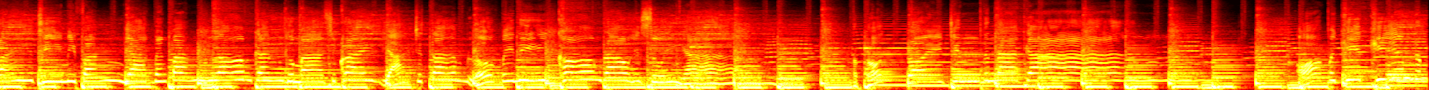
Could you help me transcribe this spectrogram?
รที่มีฝันอยากแบ่งปันล้อมกันเข้ามาสิใคร อยากจะตามโลกใบนี้ของเราให้สวยงามปลดปล่อยจินตนาการ ออกไปคิดเขียน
